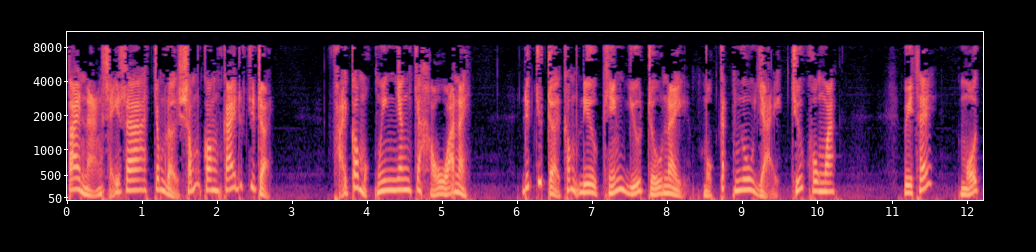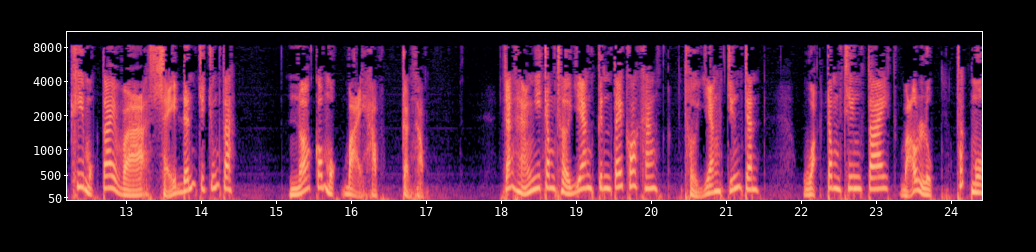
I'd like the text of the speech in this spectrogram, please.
tai nạn xảy ra trong đời sống con cái Đức Chúa Trời. Phải có một nguyên nhân cho hậu quả này. Đức Chúa Trời không điều khiển vũ trụ này một cách ngu dại, thiếu khôn ngoan. Vì thế, mỗi khi một tai vạ xảy đến cho chúng ta, nó có một bài học cần học. Chẳng hạn như trong thời gian kinh tế khó khăn, thời gian chiến tranh, hoặc trong thiên tai, bão lụt, thất mùa.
